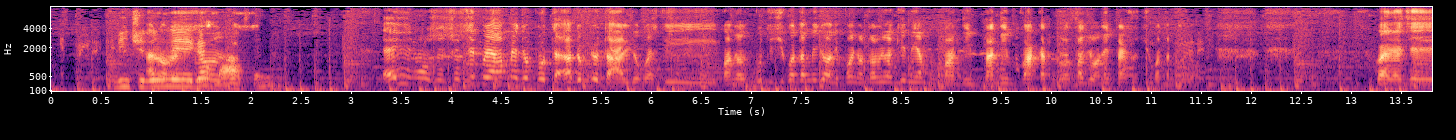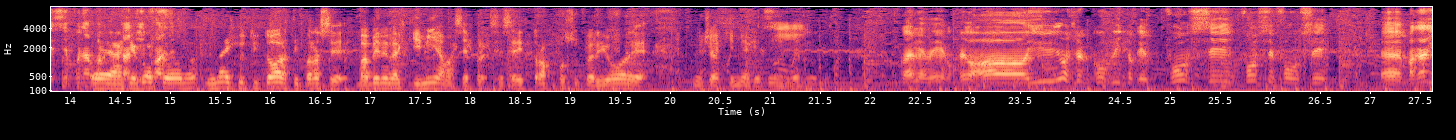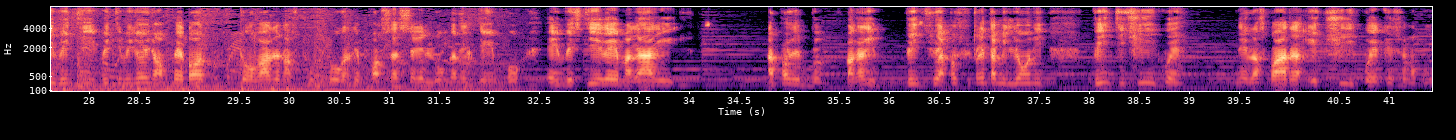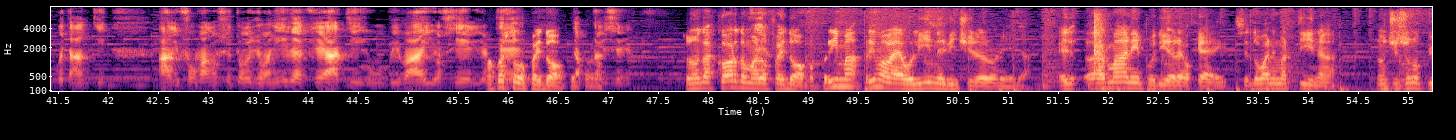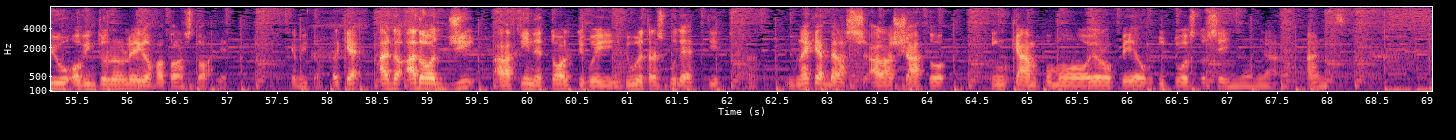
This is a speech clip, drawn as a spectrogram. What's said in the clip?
Vinci allora, Lega, io... basta. E io non so, sono sempre a, doppio, a doppio taglio questi. Quando butti 50 milioni, poi non trovi la chimia, mandi, mandi in vacca tutta la stagione e hai perso 50 milioni. Guarda, c'è sempre una eh, anche questo fare... non hai tutti i torti, però se va bene l'alchimia, ma se, se sei troppo superiore non c'è alchimia che ti sì. Quello è vero, però io sono convinto che forse, forse, forse, eh, magari 20, 20 milioni no, però trovare una struttura che possa essere lunga nel tempo e investire magari, magari 20, su 30 milioni 25 nella squadra e 5 che sono comunque tanti a riformare un settore giovanile a crearti un vivaio serio ma questo lo fai dopo sono d'accordo ma sì. lo fai dopo. Prima, prima vai all in e vinci l'Eurolega. E Armani può dire ok se domani mattina non ci sono più ho vinto l'Eurolega ho fatto la storia capito? Perché ad, ad oggi, alla fine, tolti quei due o tre scudetti, non è che abbia lasci- ha lasciato in campo europeo tutto questo segno Milano, anzi.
